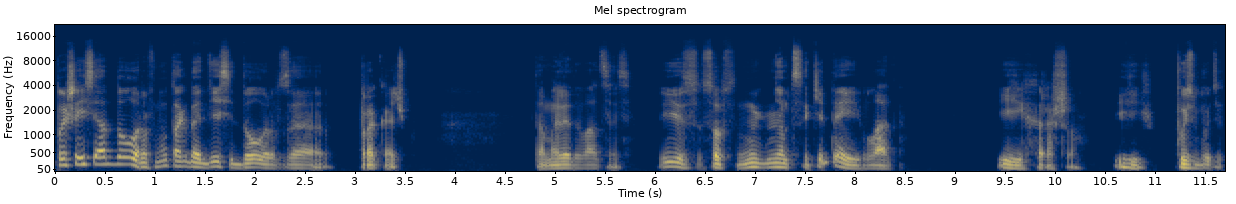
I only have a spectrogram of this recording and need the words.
по 60 долларов, ну тогда 10 долларов за прокачку. Там или 20. И, собственно, ну, немцы такие, да и ладно. И хорошо. И пусть будет.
